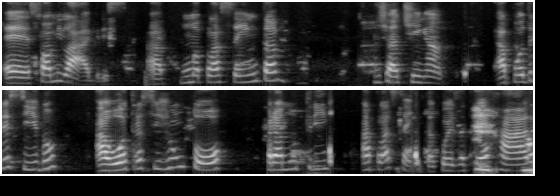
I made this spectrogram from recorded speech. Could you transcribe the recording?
é, só milagres. uma placenta já tinha apodrecido, a outra se juntou para nutrir a placenta, coisa que é rara,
